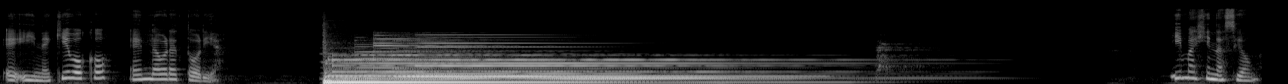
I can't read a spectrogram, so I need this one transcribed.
e inequívoco en la oratoria. Imaginación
